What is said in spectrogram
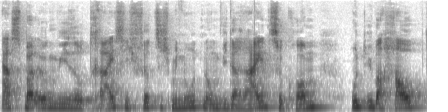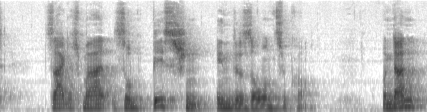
erstmal irgendwie so 30, 40 Minuten, um wieder reinzukommen und überhaupt, sage ich mal, so ein bisschen in the Zone zu kommen. Und dann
